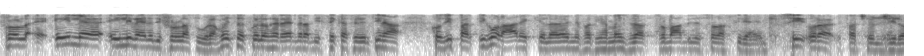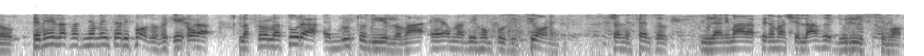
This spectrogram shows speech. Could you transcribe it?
frolla, eh, il, il, livello di frollatura. Questo è quello che rende la bistecca fiorentina così particolare che la rende praticamente trovabile solo a Firenze. Sì, ora faccio il giro. Tenerla praticamente a riposo perché ora la frollatura è brutto dirlo, ma è una decomposizione. Cioè nel senso l'animale appena macellato è durissimo.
